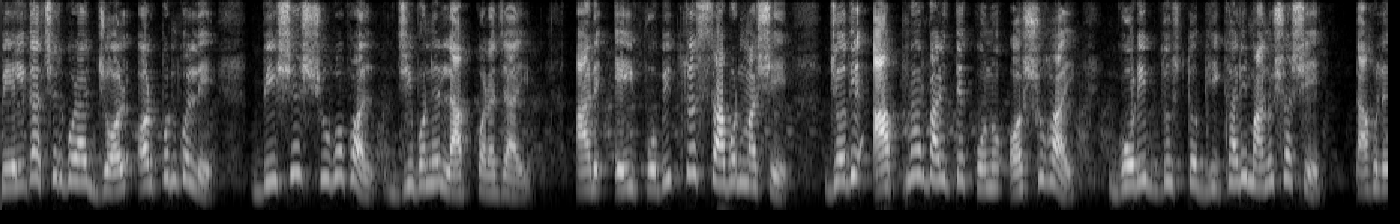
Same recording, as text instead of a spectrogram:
বেল গাছের গোড়ায় জল অর্পণ করলে বিশেষ শুভ ফল জীবনে লাভ করা যায়। আর এই পবিত্র শ্রাবণ মাসে যদি আপনার বাড়িতে কোনো অসহায়, গরিব, দুস্থ, ভিখারি মানুষ আসে, তাহলে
